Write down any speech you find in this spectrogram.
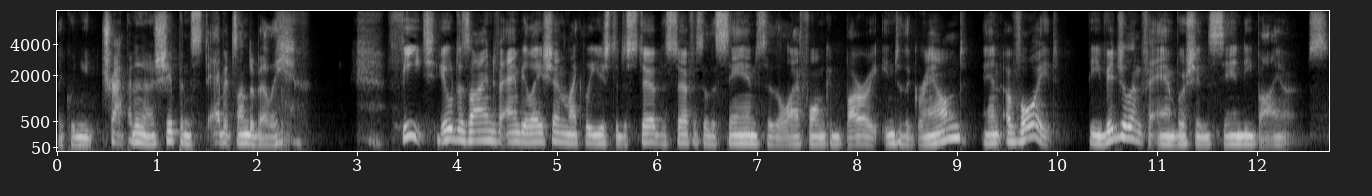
like when you trap it in a ship and stab its underbelly. Feet, ill designed for ambulation, likely used to disturb the surface of the sand so the lifeform can burrow into the ground. And avoid, be vigilant for ambush in sandy biomes.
